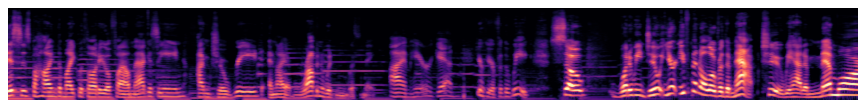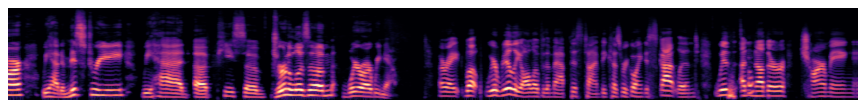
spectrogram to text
This is Behind the Mic with AudioFile Magazine. I'm Jo Reed, and I have Robin Whitten with me. I'm here again. You're here for the week. So, what do we do? You're, you've been all over the map too. We had a memoir, we had a mystery, we had a piece of journalism. Where are we now? All right. Well, we're really all over the map this time because we're going to Scotland with Oh. another charming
